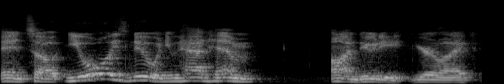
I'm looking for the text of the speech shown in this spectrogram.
And so you always knew when you had him on duty, you're like,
